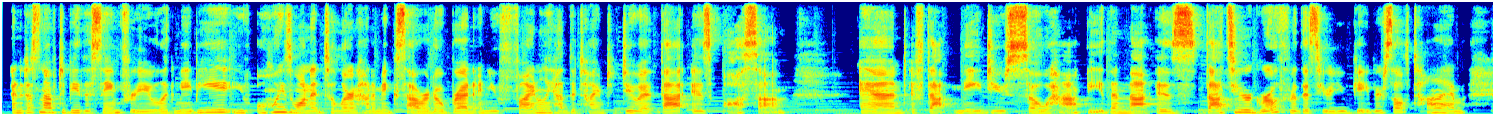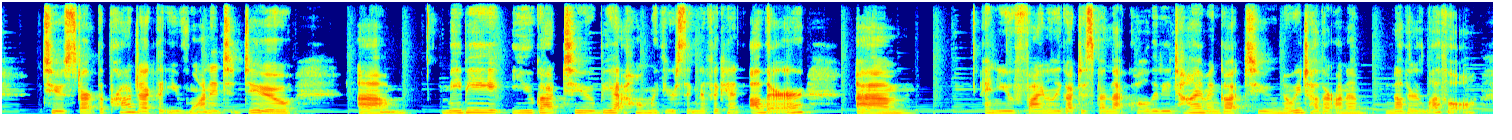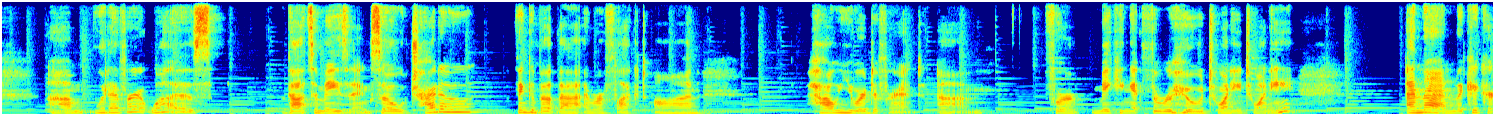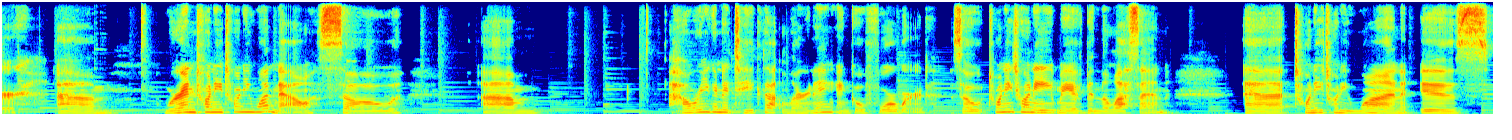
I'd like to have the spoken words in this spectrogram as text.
and it doesn't have to be the same for you. Like maybe you've always wanted to learn how to make sourdough bread and you finally had the time to do it. That is awesome. And if that made you so happy, then that is that's your growth for this year. You gave yourself time to start the project that you've wanted to do. Um, maybe you got to be at home with your significant other. Um, and you finally got to spend that quality time and got to know each other on a, another level. Um, whatever it was, that's amazing. So try to think about that and reflect on how you are different um, for making it through 2020. And then the kicker um, we're in 2021 now. So, um, how are you going to take that learning and go forward? So, 2020 may have been the lesson. Uh, 2021 is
